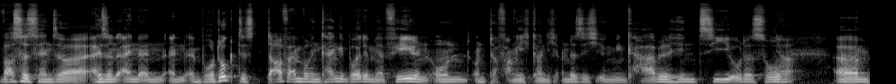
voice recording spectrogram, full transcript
Wassersensor, also ein, ein, ein, ein, Produkt, das darf einfach in kein Gebäude mehr fehlen. Und, und da fange ich gar nicht an, dass ich irgendwie ein Kabel hinziehe oder so. Ja. Ähm,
